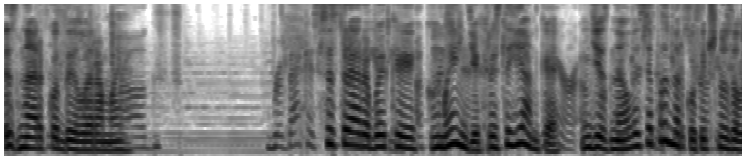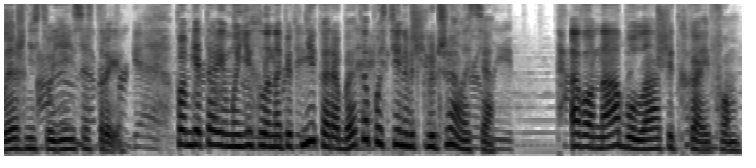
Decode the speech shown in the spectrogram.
з наркодилерами. Сестра Ребекки Менді, християнка, дізналася про наркотичну залежність своєї сестри. Пам'ятаю, ми їхали на пікнік, а Ребека постійно відключалася, а вона була під кайфом.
